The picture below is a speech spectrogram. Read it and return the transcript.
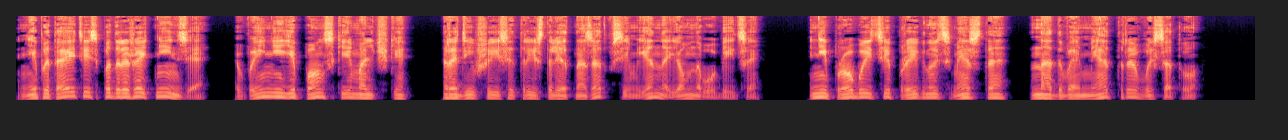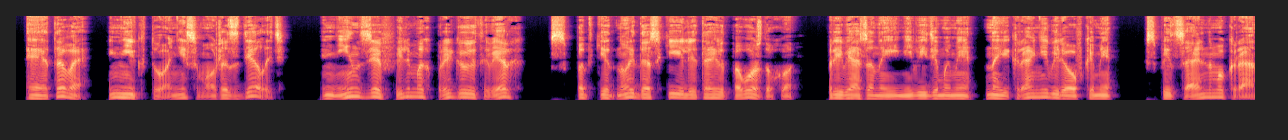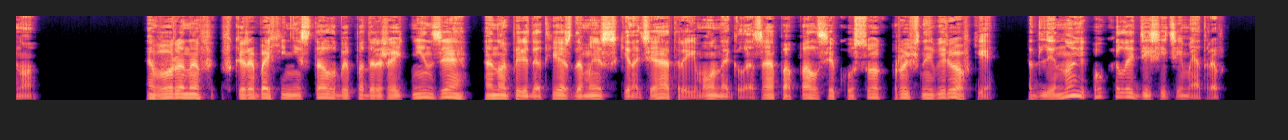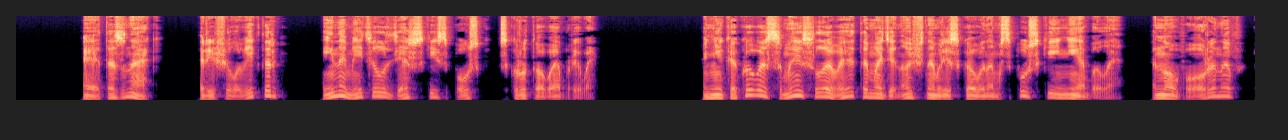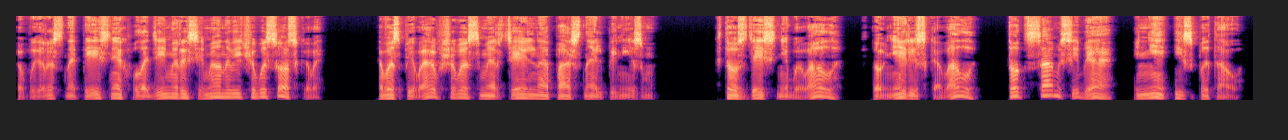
«Не пытайтесь подражать ниндзя, вы не японские мальчики, родившиеся 300 лет назад в семье наемного убийцы. Не пробуйте прыгнуть с места на 2 метра в высоту. Этого никто не сможет сделать. Ниндзя в фильмах прыгают вверх с подкидной доски и летают по воздуху, привязанные невидимыми на экране веревками к специальному крану. Воронов в Карабахе не стал бы подражать ниндзя, но перед отъездом из кинотеатра ему на глаза попался кусок прочной веревки длиной около 10 метров. «Это знак», — решил Виктор и наметил дерзкий спуск с крутого обрыва. Никакого смысла в этом одиночном рискованном спуске не было, но Воронов вырос на песнях Владимира Семеновича Высоцкого, воспевавшего смертельно опасный альпинизм. Кто здесь не бывал, кто не рисковал, тот сам себя не испытал.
